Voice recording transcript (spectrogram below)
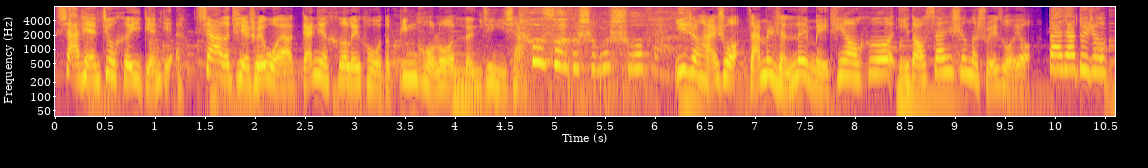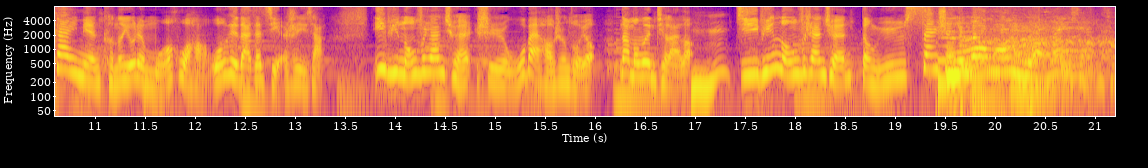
夏天就喝一点点。吓得铁锤我呀，赶紧喝了一口我的冰可乐，冷静一下。这算个什么说法？医生还说，咱们人类每天要喝一到三升的水左右。大家对这个概念可能有点模糊哈，我给大家解释一下。一瓶农夫山泉是五百毫升左右，那么问题来了，几瓶农夫山泉等于三升？你问我，我问行不行？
